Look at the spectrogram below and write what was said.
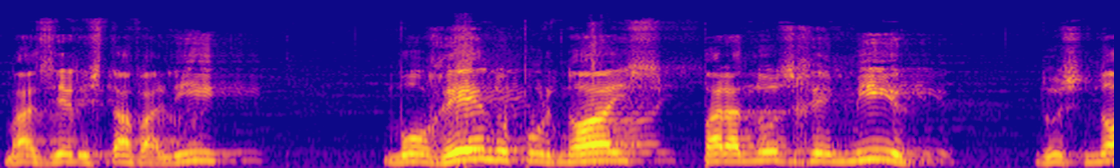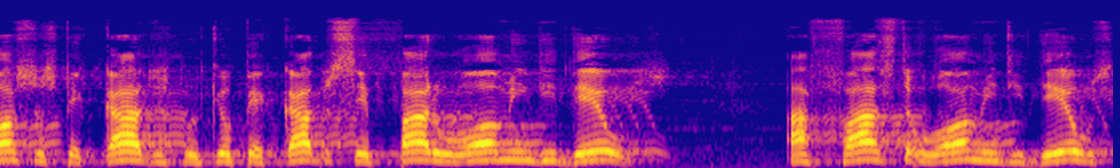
mas ele estava ali morrendo por nós para nos remir dos nossos pecados, porque o pecado separa o homem de Deus, afasta o homem de Deus,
